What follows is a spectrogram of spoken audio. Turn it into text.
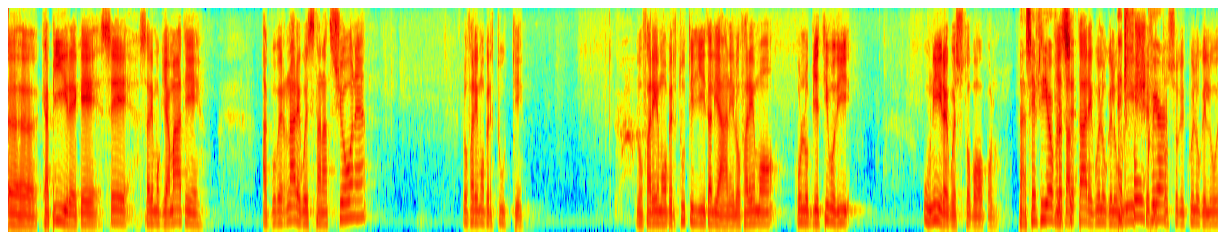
eh, capire che se saremo chiamati a governare questa nazione, lo faremo per tutti, lo faremo per tutti gli italiani, lo faremo con l'obiettivo di unire questo popolo, Nou, ze heeft het hier di over dat ze esaltare quello che lo het unisce volk weer piuttosto che quello che lo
